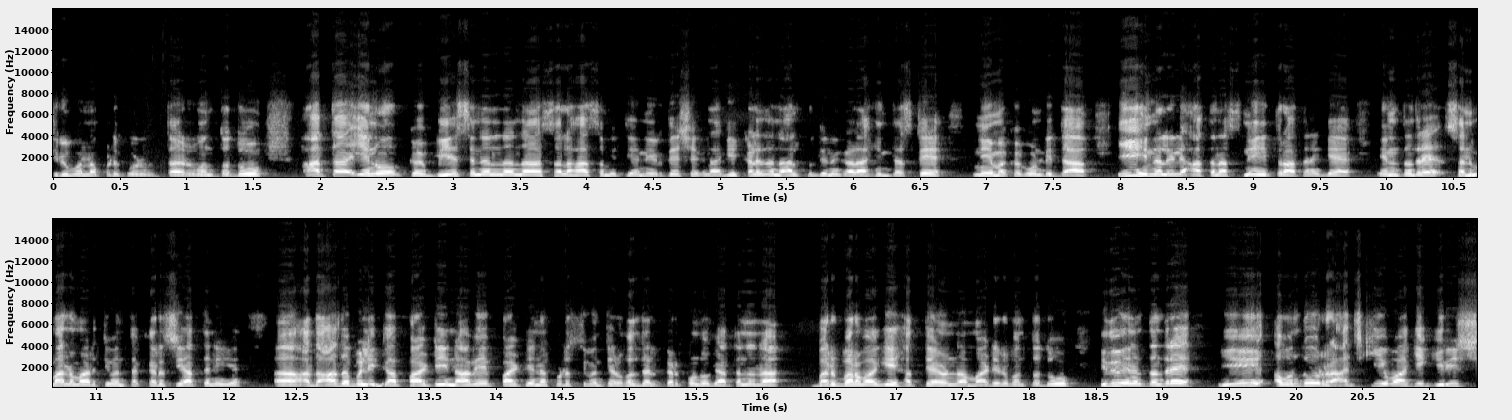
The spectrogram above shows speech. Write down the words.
ತಿರುವನ್ನ ಪಡೆದುಕೊಳ್ತಾ ಇರುವಂತದ್ದು. ಆತ ಏನು ಬಿ ಎಸ್ ಎನ್ ಎಲ್ನ ಸಲಹಾ ಸಮಿತಿಯ ನಿರ್ದೇಶಕನಾಗಿ ಕಳೆದ ನಾಲ್ಕು ದಿನಗಳ ಹಿಂದಷ್ಟೇ ನೇಮಕಗೊಂಡಿದ್ದ. ಈ ಹಿನ್ನೆಲೆಯಲ್ಲಿ ಆತನ ಸ್ನೇಹಿತರು ಆತನಿಗೆ ಏನಂತಂದ್ರೆ, ಸನ್ಮಾನ ಮಾಡ್ತೀವಿ ಅಂತ ಕರೆಸಿ ಆತನಿಗೆ ಅದಾದ ಬಳಿಕ ಪಾರ್ಟಿ ನಾವೇ ಪಾರ್ಟಿಯನ್ನ ಕೊಡಿಸ್ತೀವಿ ಅಂತ ಹೇಳಿ ಹೊಲದಲ್ಲಿ ಕರ್ಕೊಂಡು ಹೋಗಿ ಆತನನ್ನ ಬರ್ಬರವಾಗಿ ಹತ್ಯೆಯನ್ನ ಮಾಡಿರುವಂತದ್ದು. ಇದು ಏನಂತಂದ್ರೆ, ಈ ಒಂದು ರಾಜಕೀಯವಾಗಿ ಗಿರೀಶ್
